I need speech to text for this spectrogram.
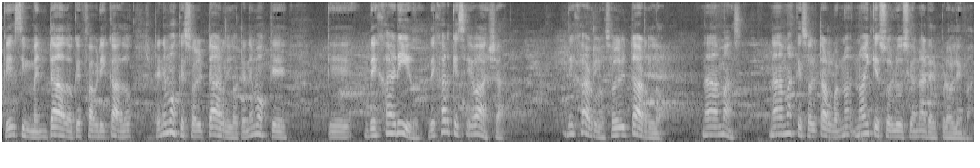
que es inventado, que es fabricado, tenemos que soltarlo, tenemos que, dejar ir, dejar que se vaya, dejarlo, soltarlo, nada más, nada más que soltarlo, no, no hay que solucionar el problema.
